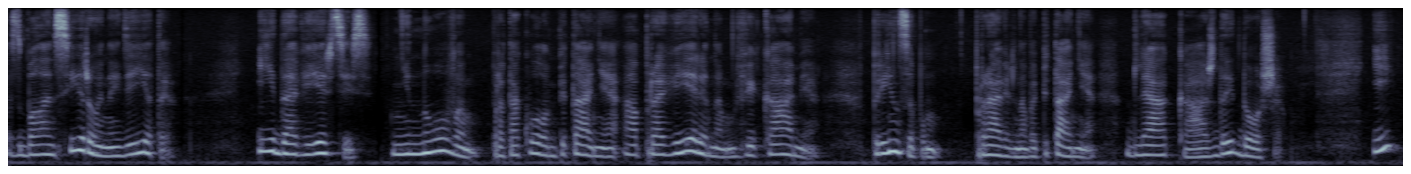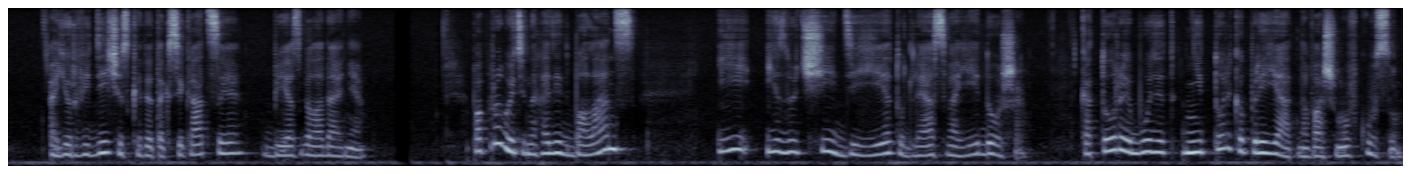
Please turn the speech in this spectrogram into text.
сбалансированной диеты и доверьтесь не новым протоколам питания, а проверенным веками принципам правильного питания для каждой доши и аюрведической детоксикации без голодания. Попробуйте находить баланс и изучить диету для своей доши, которая будет не только приятна вашему вкусу,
